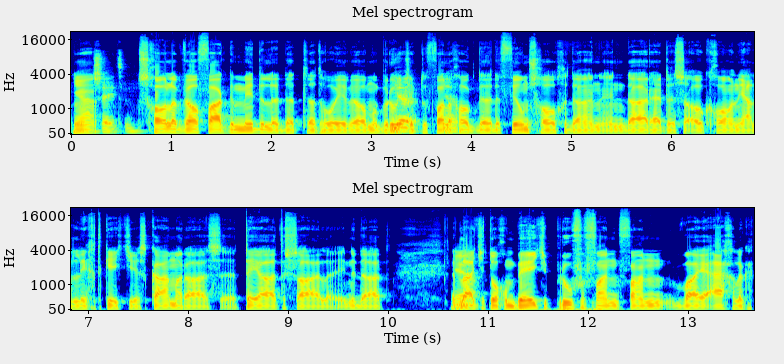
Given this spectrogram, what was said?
ja. gezeten. School heeft wel vaak de middelen, dat, dat hoor je wel. Mijn broertje heeft toevallig ook de, de filmschool gedaan en daar hebben ze ook gewoon ja, lichtkitjes, camera's, uh, theaterzalen, inderdaad. Het laat je toch een beetje proeven van, van waar je eigenlijk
